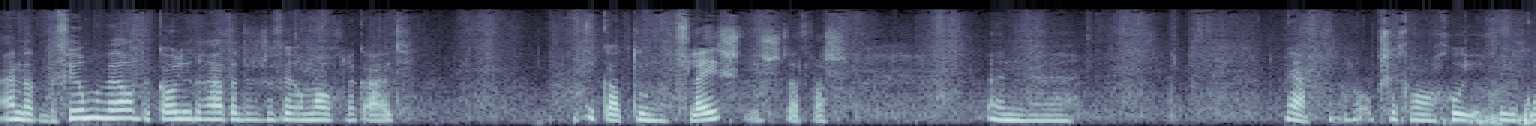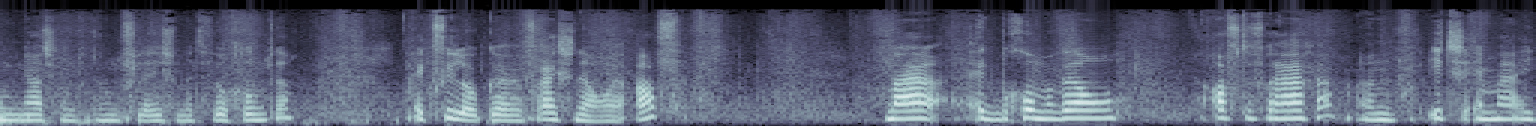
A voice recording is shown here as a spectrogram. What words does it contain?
En dat beviel me wel. De koolhydraten er zoveel mogelijk uit. Ik had toen nog vlees, dus dat was een, uh, ja, op zich wel een goede, goede combinatie om te doen. Vlees met veel groenten. Ik viel ook uh, vrij snel af. Maar ik begon me wel af te vragen. En iets in mij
